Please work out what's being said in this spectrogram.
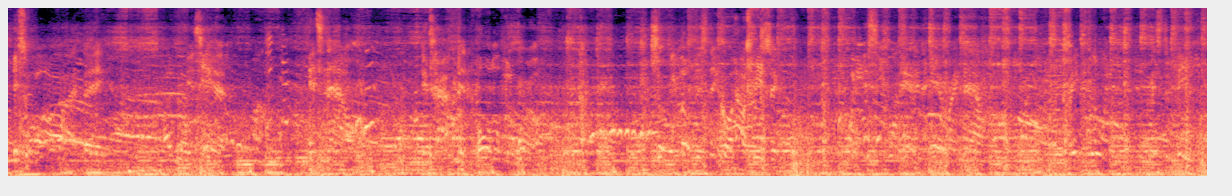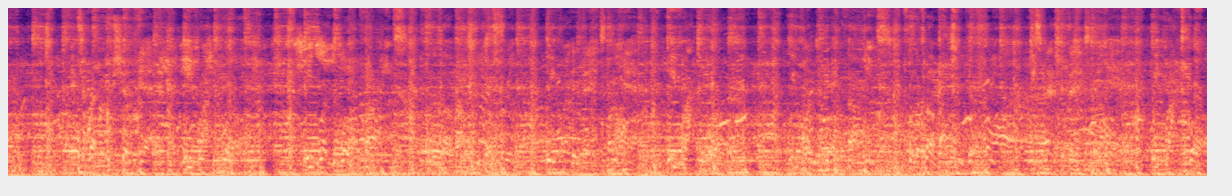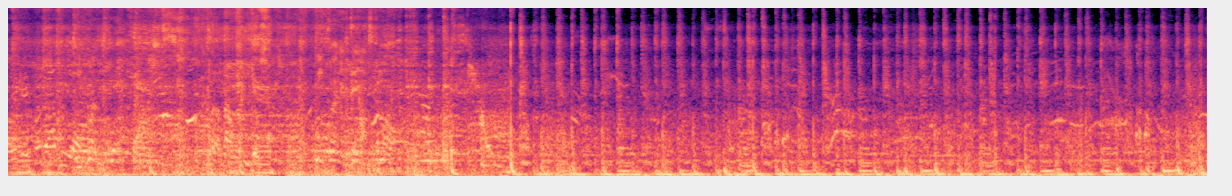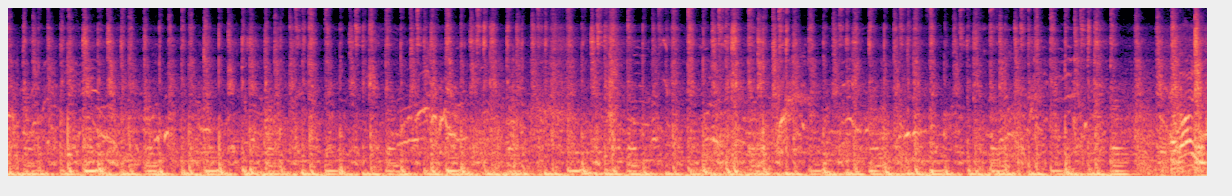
It's alright. It's here. It's now. It's happening all over the world. So if you love this thing called house music,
